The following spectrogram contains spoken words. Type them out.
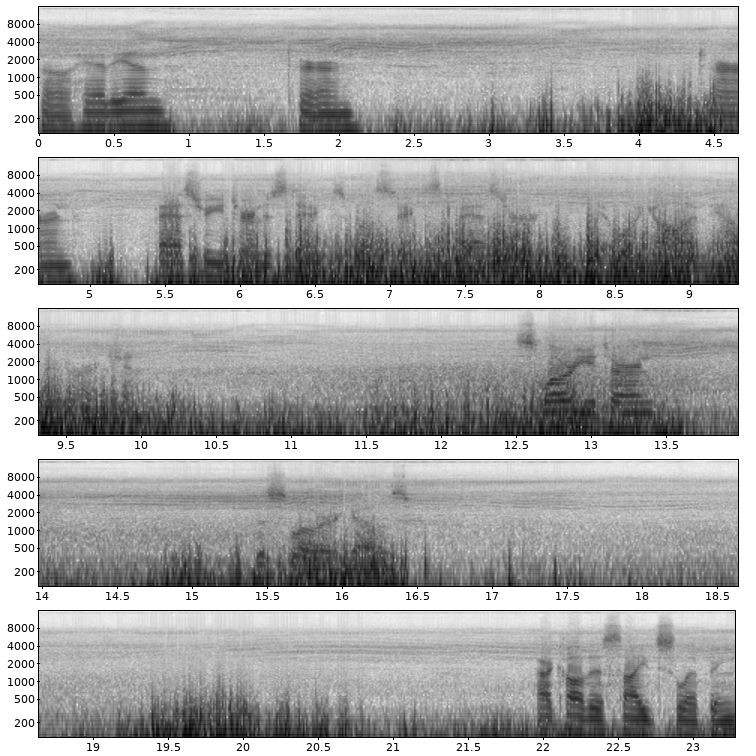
So head in turn turn faster you turn the sticks, both sticks, the faster it will go in the other direction. The slower you turn, the slower it goes. I call this side slipping.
